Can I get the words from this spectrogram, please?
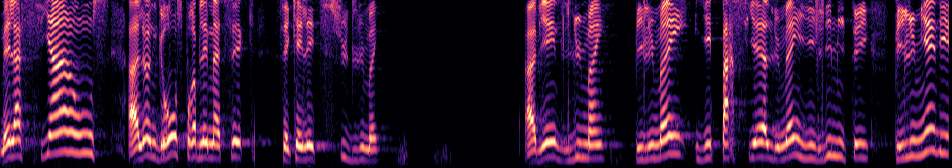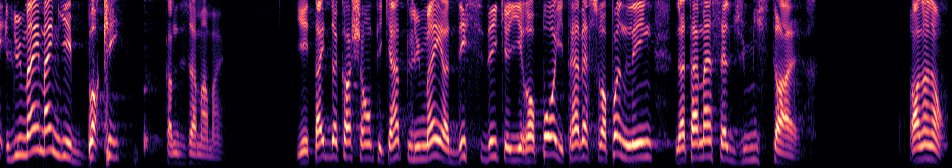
mais la science, elle a une grosse problématique, c'est qu'elle est issue de l'humain. Elle vient de l'humain. Puis l'humain, il est partiel, l'humain, il est limité. Puis l'humain, même, il est boqué, comme disait ma mère. Il est tête de cochon, puis quand l'humain a décidé qu'il n'ira pas, il ne traversera pas une ligne, notamment celle du mystère. Oh non, non.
